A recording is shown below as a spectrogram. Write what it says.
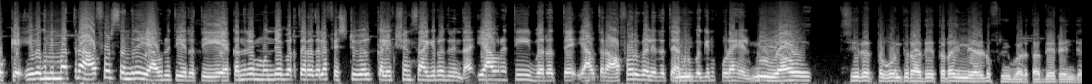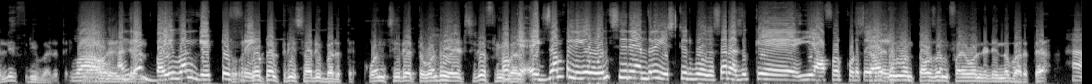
ಓಕೆ ಇವಾಗ ನಿಮ್ಮ ಹತ್ರ ಆಫರ್ಸ್ ಅಂದ್ರೆ ಯಾವ ರೀತಿ ಇರುತ್ತೆ? ಯಾಕಂದ್ರೆ ಮುಂದೆ ಬರ್ತಾ ಇರೋದೆಲ್ಲ ಫೆಸ್ಟಿವಲ್ ಕಲೆಕ್ಷನ್ಸ್ ಆಗಿರೋದ್ರಿಂದ ಯಾವ ರೀತಿ ಬರುತ್ತೆ ಯಾವ ತರ ಆಫರ್ ಗಳಿರುತ್ತೆ ಅದ್ರ ಬಗ್ಗೆ ಕೂಡ ಹೇಳ್ಬೋದು. ನೀವು ಯಾವ ಸೀರೆ ತಗೊಂತೀರ ಅದೇ ತರ ಇನ್ನು ಎರಡು ಫ್ರೀ ಬರುತ್ತೆ ಅದೇ ರೇಂಜ್ ಅಲ್ಲಿ ಫ್ರೀ ಬರುತ್ತೆ. ಅಂದ್ರೆ buy one get two free total three sari ಬರುತ್ತೆ. ಒಂದ್ ಸೀರೆ ತಗೊಂಡ್ರೆ ಎರಡ್ ಸೀರೆ ಫ್ರೀ ಓಕೆ ಬರುತ್ತೆ. ಎಕ್ಸಾಂಪಲ್ ಈಗ ಒಂದ್ ಸೀರೆ ಅಂದ್ರೆ ಎಷ್ಟಿರ್ಬೋದು ಸರ್ ಅದಕ್ಕೆ ಈ ಆಫರ್ ಕೊಡ್ತಾ ಇದ್ದಾರೆ. ಸ್ಟಾರ್ಟಿಂಗ್ ಒಂದ್ ತೌಸಂಡ್ ಫೈವ್ ಹಂಡ್ರೆಡ್ ಇಂದ ಬರುತ್ತೆ. ಹಾ.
